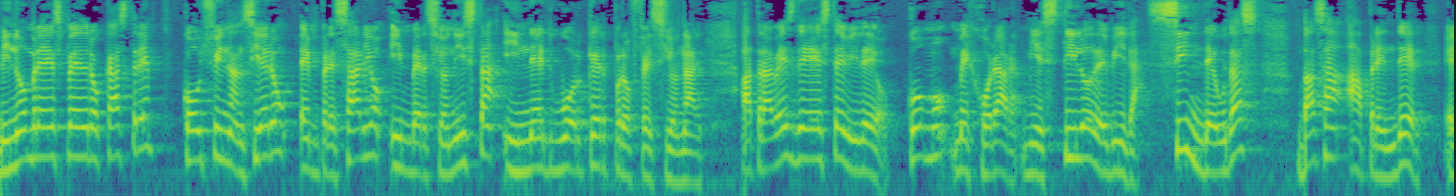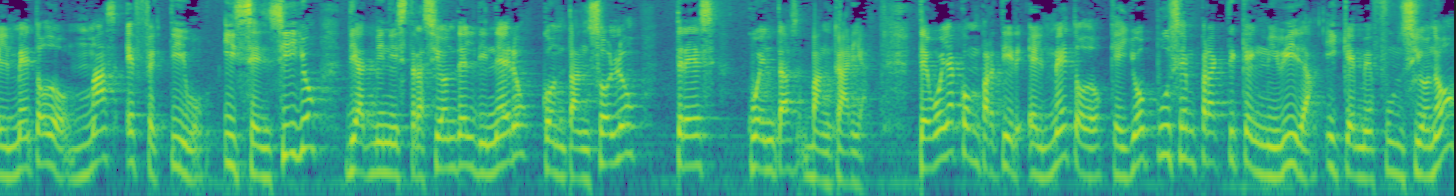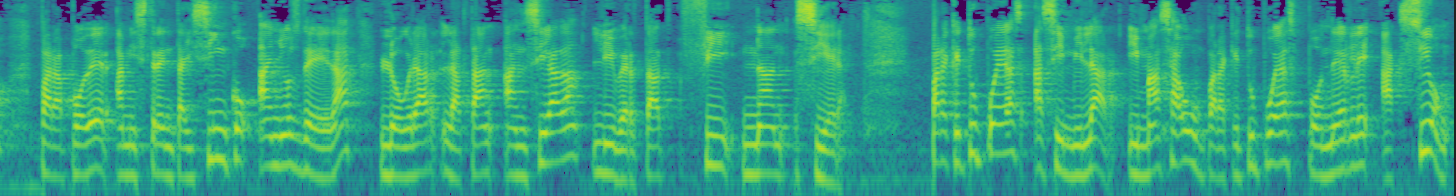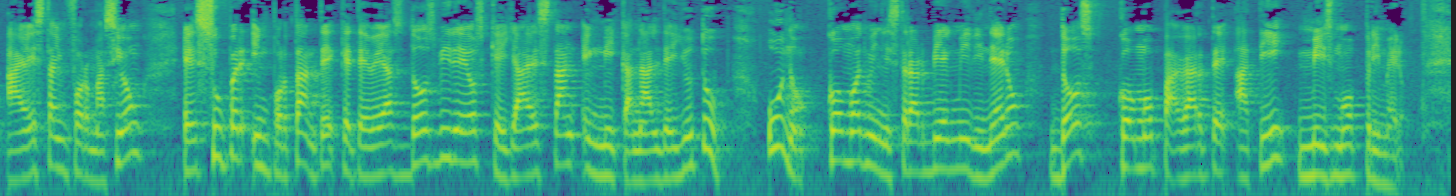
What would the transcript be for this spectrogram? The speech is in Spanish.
Mi nombre es Pedro Castre, coach financiero, empresario, inversionista y networker profesional. A través de este video, cómo mejorar mi estilo de vida sin deudas, vas a aprender el método más efectivo y sencillo de administración del dinero con tan solo tres cuentas bancarias. Te voy a compartir el método que yo puse en práctica en mi vida y que me funcionó para poder a mis 35 años de edad lograr la tan ansiada libertad financiera para que tú puedas asimilar y más aún para que tú puedas ponerle acción a esta información, es súper importante que te veas dos videos que ya están en mi canal de YouTube. Uno, cómo administrar bien mi dinero. Dos, cómo pagarte a ti mismo primero.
